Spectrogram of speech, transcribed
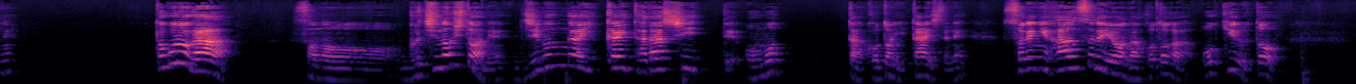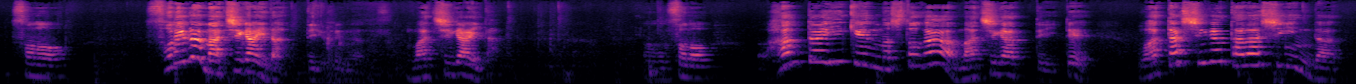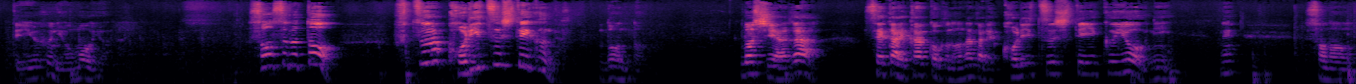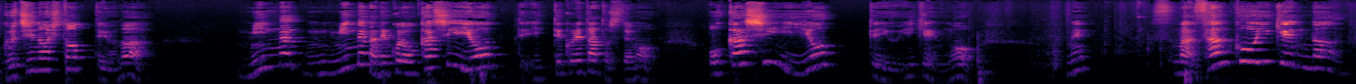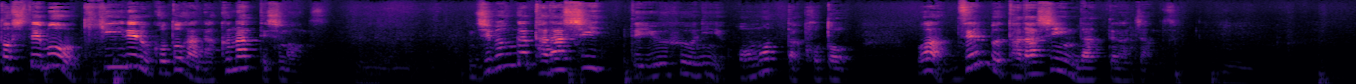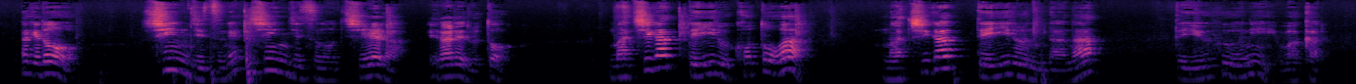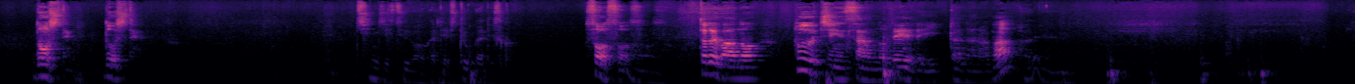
ね、ところがその愚痴の人はね自分が一回正しいって思ったことに対してねそれに反するようなことが起きるとそのそれが間違いだっていうふうになるんです。間違いだ。その反対意見の人が間違っていて私が正しいんだっていうふうに思うようなそうすると普通は孤立していくんです。どんどん。ロシアが世界各国の中で孤立していくようにね。その愚痴の人っていうのはみんなみんながねこれおかしいよって言ってくれたとしてもおかしいよってっていう意見をねまあ参考意見だとしても聞き入れることがなくなってしまうんです。自分が正しいっていうふうに思ったことは全部正しいんだってなっちゃうんです。だけど真実ね真実の知恵が得られると間違っていることは間違っているんだなっていうふうに分かる。どうして？どうして？真実が分かってる人がですか？そうそうそう、例えばあのプーチンさんの例で言ったならば、はい。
